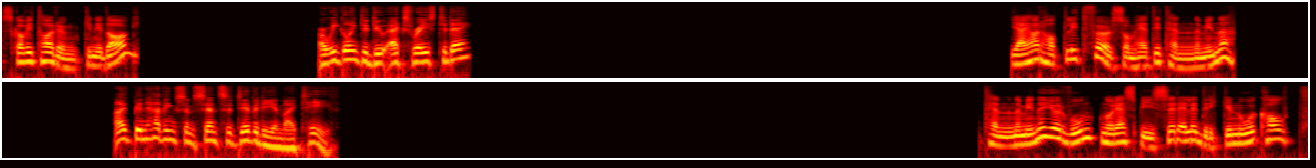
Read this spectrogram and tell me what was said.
Skal vi ta røntgen i dag? Are we going to do x rays today? Jeg har hatt litt følsomhet i tennene mine. I've been having some sensitivity in my teeth. Tennene mine gjør vondt når jeg spiser eller drikker noe kaldt.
